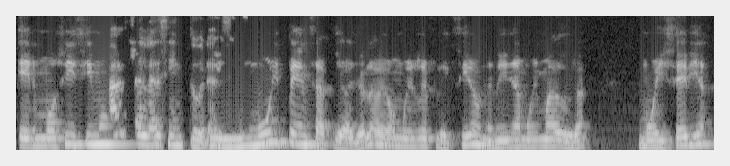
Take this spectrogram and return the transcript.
hermosísimo. Hasta las cinturas. Y muy pensativa. Yo la veo muy reflexiva, una niña muy madura, muy seria,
